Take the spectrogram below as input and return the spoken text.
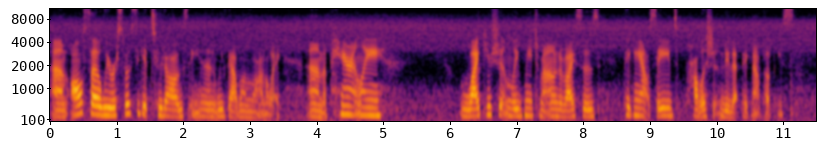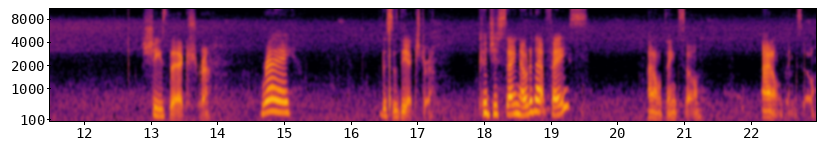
Um, also, we were supposed to get two dogs and we've got one more on the way. Um, apparently, like you shouldn't leave me to my own devices, picking out seeds, probably shouldn't do that picking out puppies. She's the extra. Ray, this is the extra. Could you say no to that face? I don't think so. I don't think so.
